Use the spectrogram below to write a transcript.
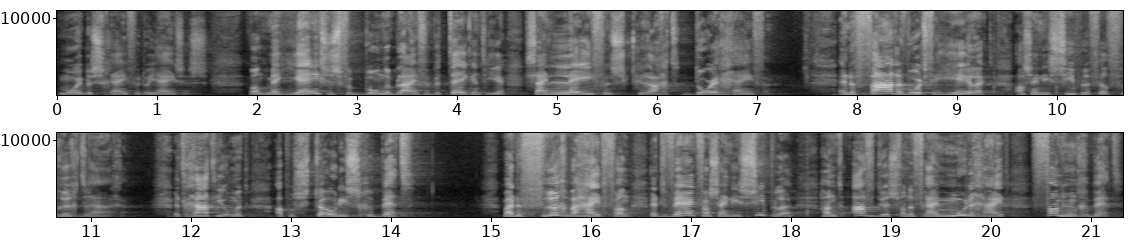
mooi beschreven door Jezus. Want met Jezus verbonden blijven betekent hier zijn levenskracht doorgeven. En de Vader wordt verheerlijkt als zijn discipelen veel vrucht dragen. Het gaat hier om het apostolisch gebed. Maar de vruchtbaarheid van het werk van zijn discipelen hangt af dus van de vrijmoedigheid van hun gebed.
